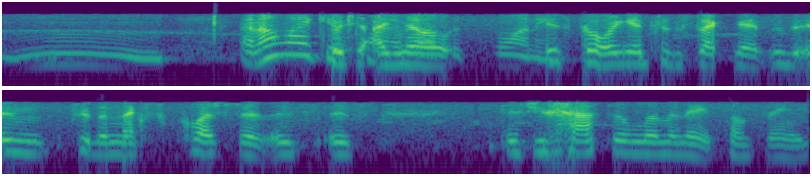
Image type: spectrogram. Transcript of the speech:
Mm. And I like your Which I know about the 20. is going into the second into the next question is is is you have to eliminate something.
